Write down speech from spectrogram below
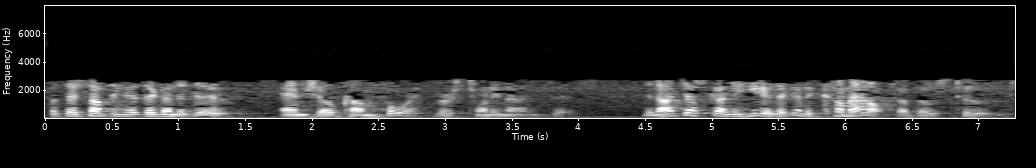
But there's something that they're going to do. And shall come forth, verse 29 says. They're not just going to hear, they're going to come out of those tombs.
